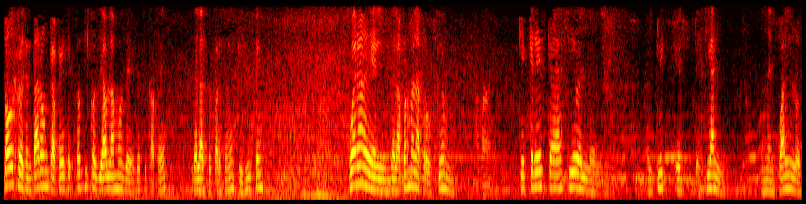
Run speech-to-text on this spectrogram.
Todos presentaron cafés exóticos, ya hablamos de, de tu café, de las preparaciones que hiciste. Fuera del- de la forma de la producción. ¿qué crees que ha sido el, el, el clic especial en el cual los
